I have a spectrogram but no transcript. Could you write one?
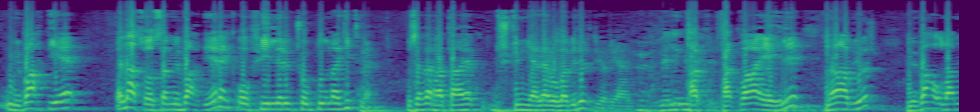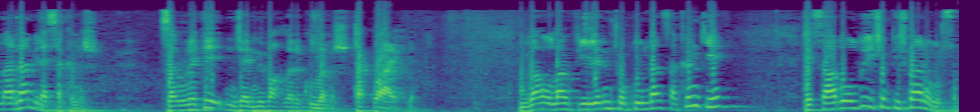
mübah diye e nasıl olsa mübah diyerek o fiillerin çokluğuna gitme. Bu sefer hataya düştüğün yerler olabilir diyor yani. Tak, takva ehli ne yapıyor? Mübah olanlardan bile sakınır. Zaruretince mübahları kullanır. Takva ehli. Mübah olan fiillerin çokluğundan sakın ki hesabı olduğu için pişman olursun.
